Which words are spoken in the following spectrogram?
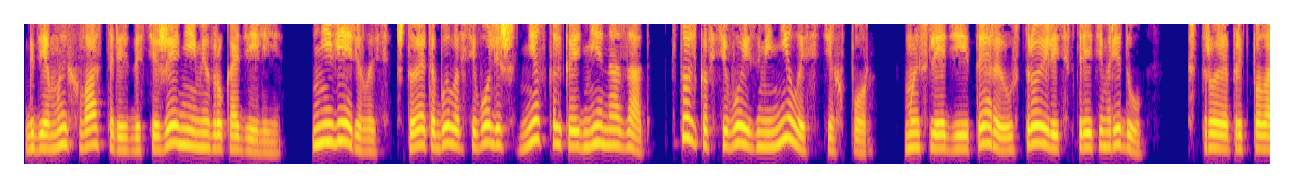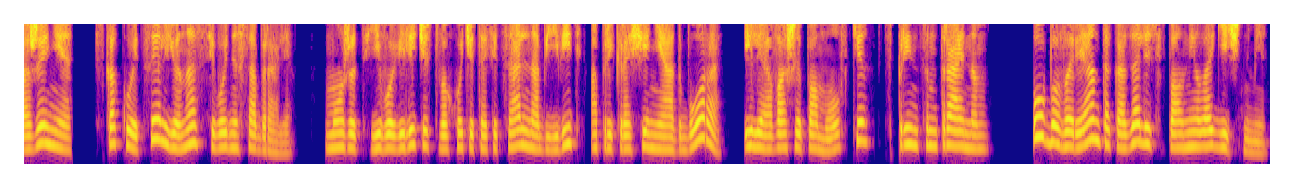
где мы хвастались достижениями в рукоделии. Не верилось, что это было всего лишь несколько дней назад. Столько всего изменилось с тех пор. Мы с леди Итерой устроились в третьем ряду, строя предположение, с какой целью нас сегодня собрали. Может, его величество хочет официально объявить о прекращении отбора или о вашей помолвке с принцем Трайном? Оба варианта казались вполне логичными.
